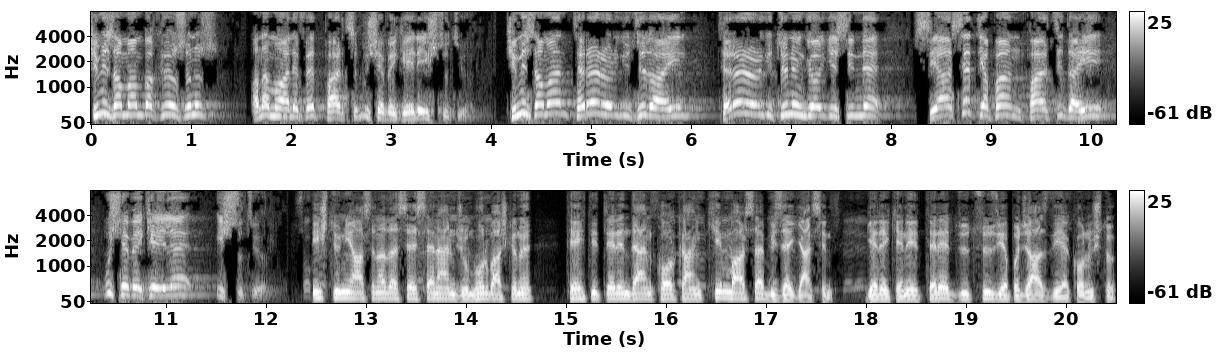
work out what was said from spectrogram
Kimi zaman bakıyorsunuz ana muhalefet partisi bu şebekeyle iş tutuyor. Kimi zaman terör örgütü dahil terör örgütünün gölgesinde siyaset yapan parti dahi bu şebekeyle iş tutuyor. İş dünyasına da seslenen Cumhurbaşkanı tehditlerinden korkan kim varsa bize gelsin. Gerekeni tereddütsüz yapacağız diye konuştu.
